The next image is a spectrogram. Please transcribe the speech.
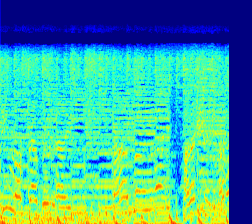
真の侍何万円話になら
